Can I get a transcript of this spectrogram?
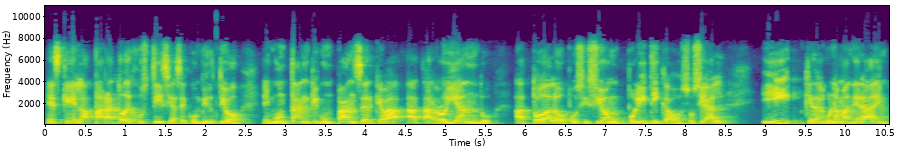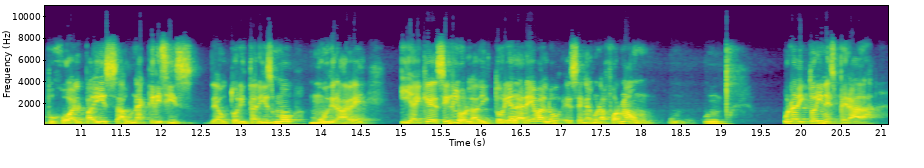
es que el aparato de justicia se convirtió en un tanque, en un panzer que va arrollando a toda la oposición política o social y que de alguna manera empujó al país a una crisis de autoritarismo muy grave. Y hay que decirlo, la victoria de Arevalo es en alguna forma una victoria inesperada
